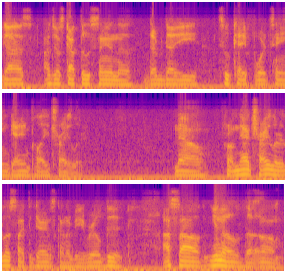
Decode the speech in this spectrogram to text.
guys, I just got through seeing the WWE 2K14 gameplay trailer. Now, from that trailer, it looks like the game's gonna be real good. I saw, you know, the um,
